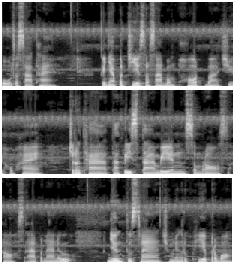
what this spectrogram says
ពោលសរសើរថា កញ្ញាពិតជាស្រស់ស្អាតបំផុតបាទជាហុបហែជ្រឹងថាតាគ្រីស្តាមាន សម្រស់ស្អោះស្អាតប៉ុណ្ណានោះយើងទស្សនាជំនឿរូបភាពរបស់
